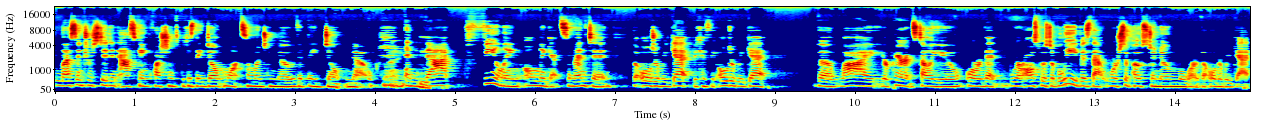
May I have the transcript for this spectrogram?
less interested in asking questions because they don't want someone to know that they don't know. Right. And mm that feeling only gets cemented the older we get because the older we get, the lie your parents tell you or that we're all supposed to believe is that we're supposed to know more the older we get.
